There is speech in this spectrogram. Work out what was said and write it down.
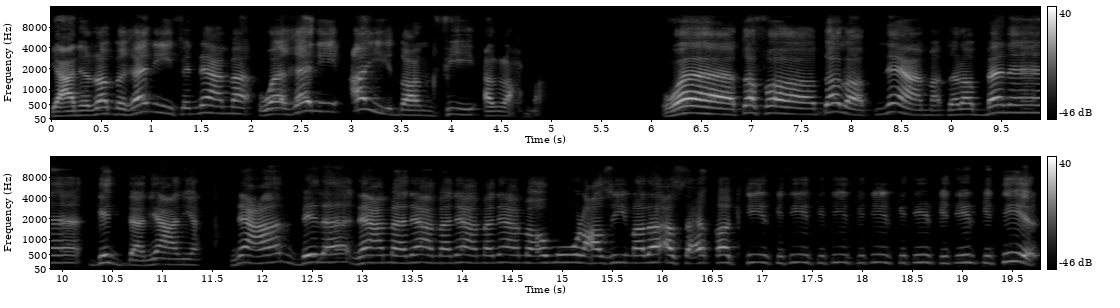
يعني الرب غني في النعمة وغني أيضا في الرحمة. وتفاضلت نعمة ربنا جدا يعني نعم بلا نعمة نعمة نعمة نعمة أمور عظيمة لا أستحقها كتير كتير كتير كتير كتير كتير كتير.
